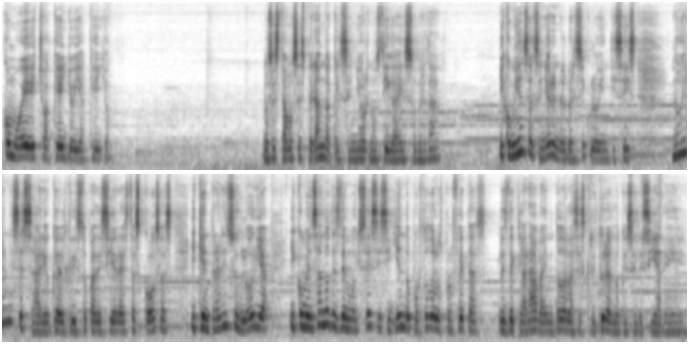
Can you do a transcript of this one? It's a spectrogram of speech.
cómo he hecho aquello y aquello. Nos estamos esperando a que el Señor nos diga eso, ¿verdad? Y comienza el Señor en el versículo 26. ¿No era necesario que el Cristo padeciera estas cosas y que entrara en su gloria? Y comenzando desde Moisés y siguiendo por todos los profetas, les declaraba en todas las escrituras lo que se decía de él.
